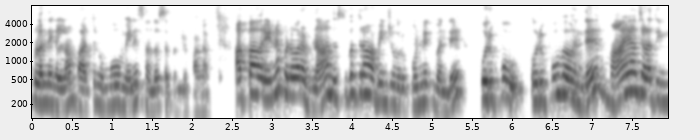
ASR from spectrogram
குழந்தைகள் எல்லாம் பார்த்து ரொம்பவுமே சந்தோஷப்பட்டிருப்பாங்க. அப்ப அவர் என்ன பண்ணுவார் அப்படின்னா அந்த சுபத்ரா அப்படின்ற ஒரு பொண்ணுக்கு வந்து ஒரு பூ ஒரு பூவை வந்து மாயாஜாலத்தின்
